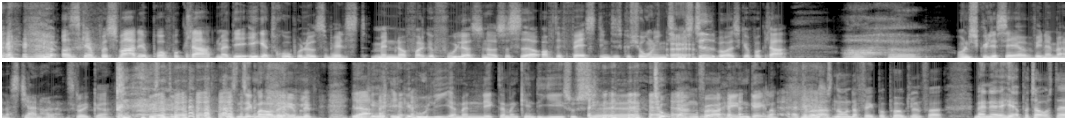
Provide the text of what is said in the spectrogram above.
og så skal man forsvare det og prøve at forklare dem, at det ikke er tro på noget som helst. Men når folk er fulde og sådan noget, så sidder jeg ofte fast i en diskussion i en times tid, hvor jeg skal forklare, åh, Øh. Undskyld, jeg sagde, at jeg vinder med Anders Stjernholm. Det skal du ikke gøre. Det er sådan, det, det er sådan ting, man holder hemmeligt. Ja. Ikke, ikke ulig, at man nægter, at man kendte Jesus øh, to gange før hanen galer. Ja, det var der også nogen, der fik på puklen for. Men uh, her på torsdag,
